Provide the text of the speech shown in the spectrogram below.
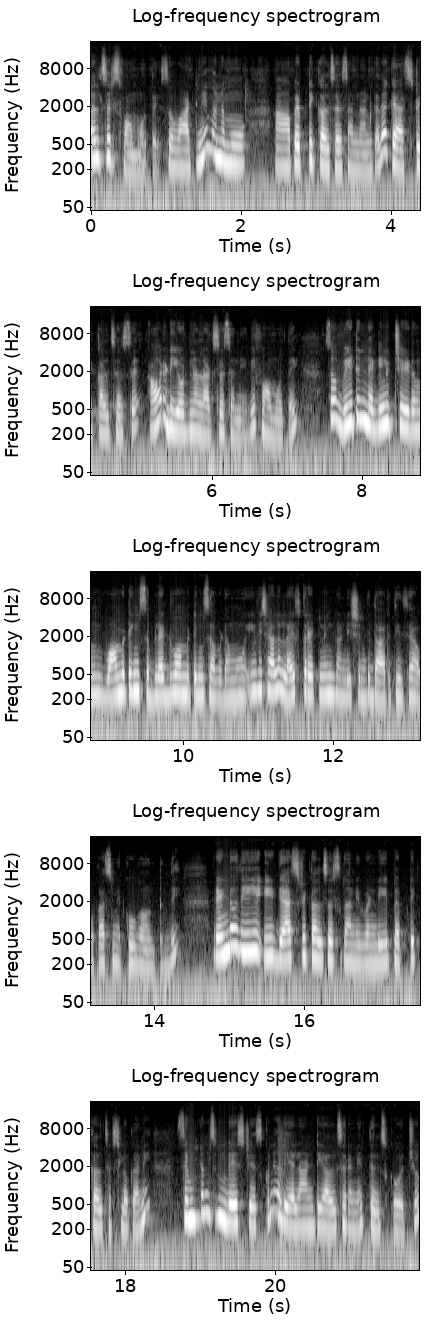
అల్సర్స్ ఫామ్ అవుతాయి. సో వాటిని మనము పెప్టిక్ అల్సర్స్ అన్నాను కదా gastric ulcers or duodenal ulcers అనేవి ఫామ్ అవుతాయి. సో వీటిని నెగ్లెక్ట్ చేయడం వామిటింగ్స్ బ్లడ్ వామిటింగ్స్ అవ్వడము ఇవి చాలా లైఫ్ థ్రెటనింగ్ కండిషన్కి దారితీసే అవకాశం ఎక్కువగా ఉంటుంది. రెండోది ఈ గ్యాస్ట్రిక్ అల్సర్స్ కానివ్వండి పెప్టిక్ అల్సర్స్లో కానీ సిమ్టమ్స్ని బేస్ చేసుకుని అది ఎలాంటి అల్సర్ అనేది తెలుసుకోవచ్చు.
